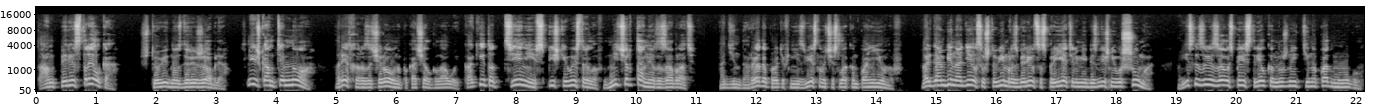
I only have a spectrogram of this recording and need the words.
«Там перестрелка, что видно с дирижабля. Слишком темно!» Редко разочарованно покачал головой. «Какие-то тени и спички выстрелов. Ни черта не разобрать!» Один Дорадо против неизвестного числа компаньонов. Альгамби надеялся, что Вим разберется с приятелями без лишнего шума. Но если завязалась перестрелка, нужно идти на подмогу.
